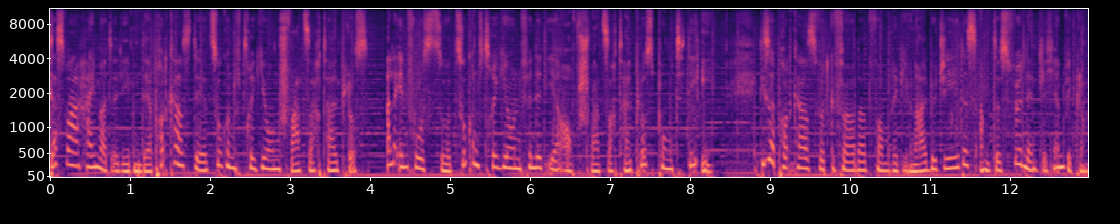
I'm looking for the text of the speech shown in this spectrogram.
Das war Heimaterleben, der Podcast der Zukunftsregion Schwarzachtal Plus. Alle Infos zur Zukunftsregion findet ihr auf schwarzachtalplus.de. Dieser Podcast wird gefördert vom Regionalbudget des Amtes für ländliche Entwicklung.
